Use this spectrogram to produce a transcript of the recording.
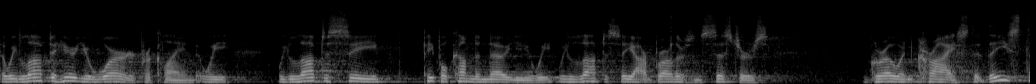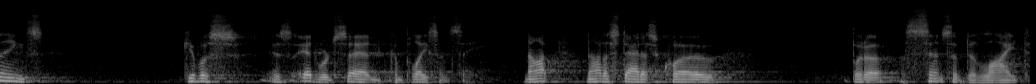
that we love to hear your word proclaimed, that we, we love to see people come to know you. We, we love to see our brothers and sisters grow in Christ, that these things give us, as Edward said, complacency, not not a status quo, but a, a sense of delight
